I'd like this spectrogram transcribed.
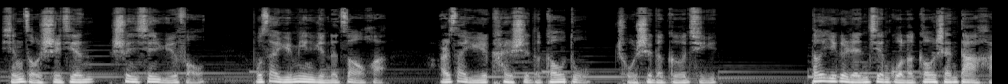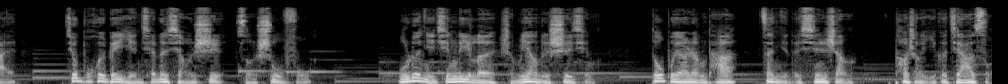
行走世间，顺心与否，不在于命运的造化，而在于看事的高度，处事的格局。”当一个人见过了高山大海，就不会被眼前的小事所束缚。无论你经历了什么样的事情，都不要让它在你的心上套上一个枷锁。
